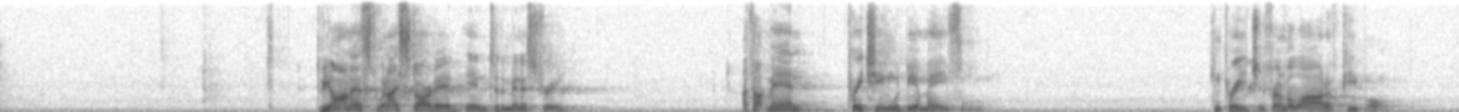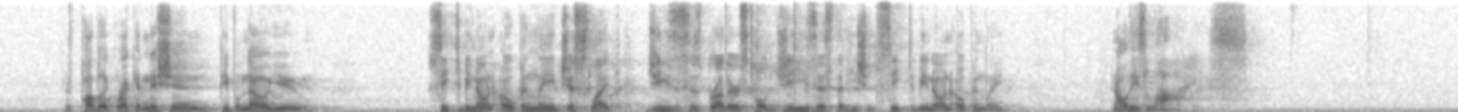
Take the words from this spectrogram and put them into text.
To be honest, when I started into the ministry, I thought, man, preaching would be amazing. You can preach in front of a lot of people. There's public recognition, people know you. Seek to be known openly, just like Jesus' brothers told Jesus that he should seek to be known openly. And all these lies.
